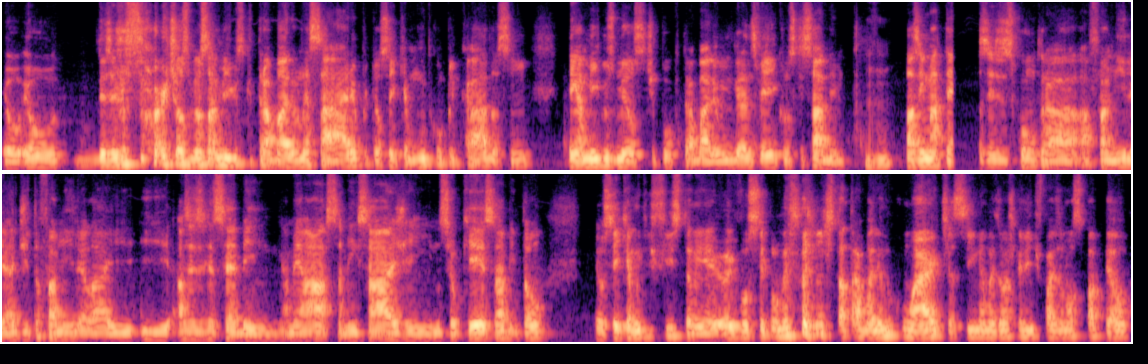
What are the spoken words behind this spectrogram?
eu, eu desejo sorte aos meus amigos que trabalham nessa área, porque eu sei que é muito complicado, assim, tem amigos meus, tipo, que trabalham em grandes veículos que, sabe, uhum. fazem matéria às vezes contra a família, a dita família lá, e, e às vezes recebem ameaça, mensagem, não sei o que, sabe? Então, eu sei que é muito difícil também. Eu e você, pelo menos, a gente está trabalhando com arte, assim, né? Mas eu acho que a gente faz o nosso papel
